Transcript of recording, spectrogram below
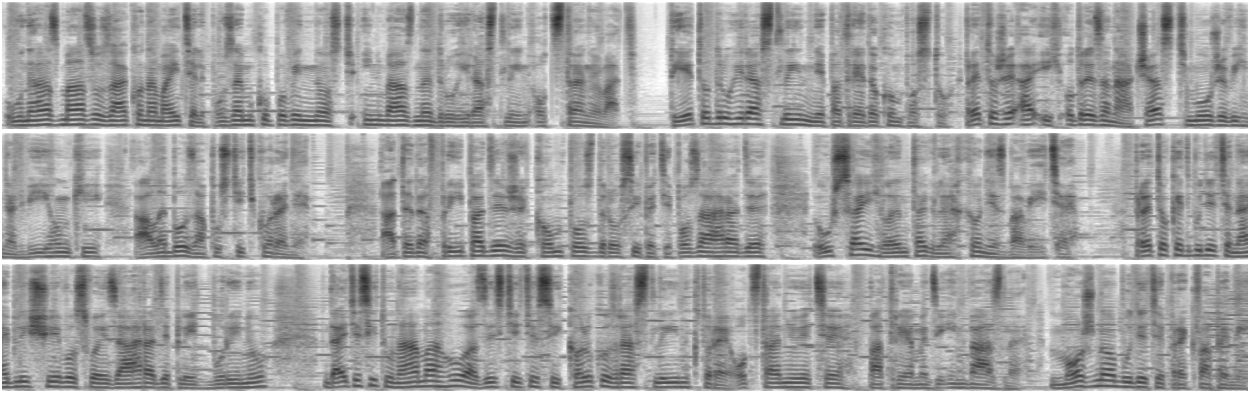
U nás má zo zákona majiteľ pozemku povinnosť invázne druhy rastlín odstraňovať. Tieto druhy rastlín nepatria do kompostu, pretože aj ich odrezaná časť môže vyhnať výhonky alebo zapustiť korene. A teda v prípade, že kompost rozsypete po záhrade, už sa ich len tak ľahko nezbavíte. Preto keď budete najbližšie vo svojej záhrade plieť burinu, dajte si tú námahu a zistite si, koľko z rastlín, ktoré odstraňujete, patria medzi invázne. Možno budete prekvapení.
